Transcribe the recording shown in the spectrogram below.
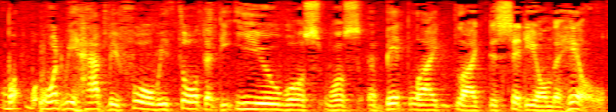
what, what we had before, we thought that the EU was, was a bit like, like the city on the hill.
